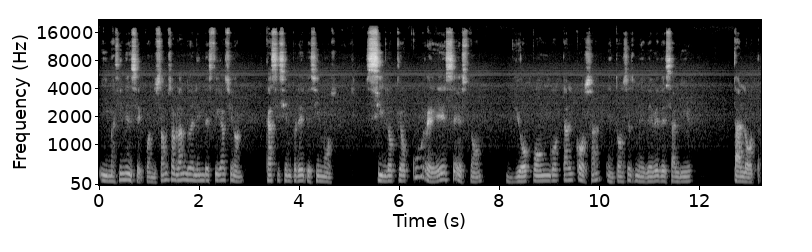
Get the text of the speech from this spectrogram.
Imagínense, cuando estamos hablando de la investigación, casi siempre decimos, si lo que ocurre es esto, yo pongo tal cosa, entonces me debe de salir tal otra.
